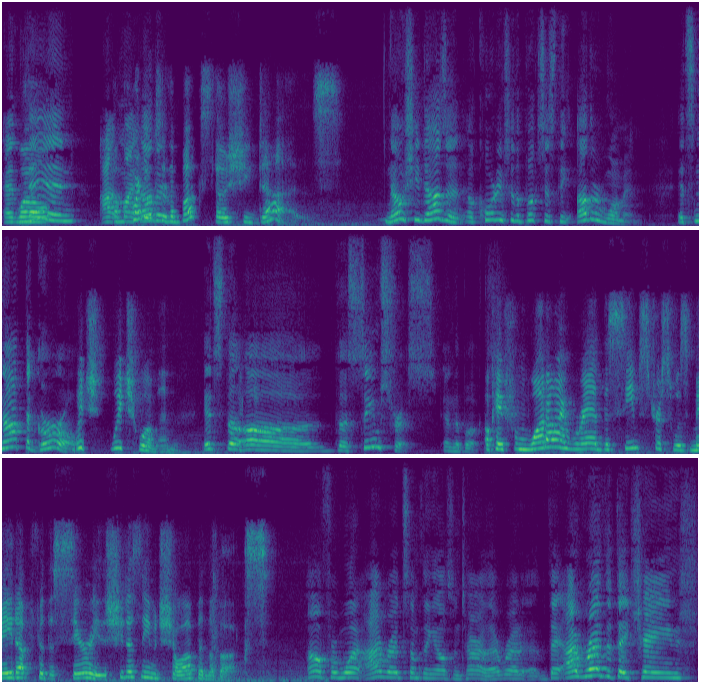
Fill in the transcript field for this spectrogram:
And Well, then uh, my According other to the books, though, she does. no, she doesn't. According to the books, it's the other woman. It's not the girl. Which which woman? It's the uh the seamstress in the book. Okay, from what I read, the seamstress was made up for the series. She doesn't even show up in the books. Oh, from what I read something else entirely. I read they I read that they changed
